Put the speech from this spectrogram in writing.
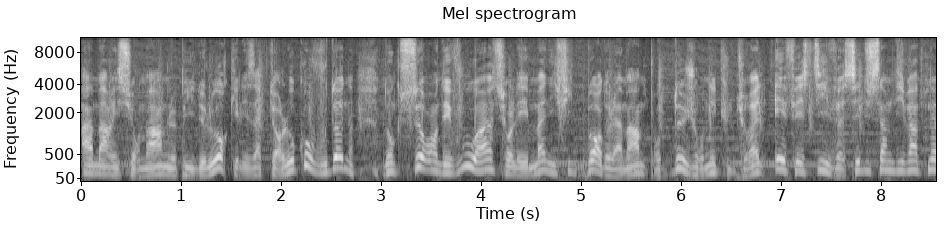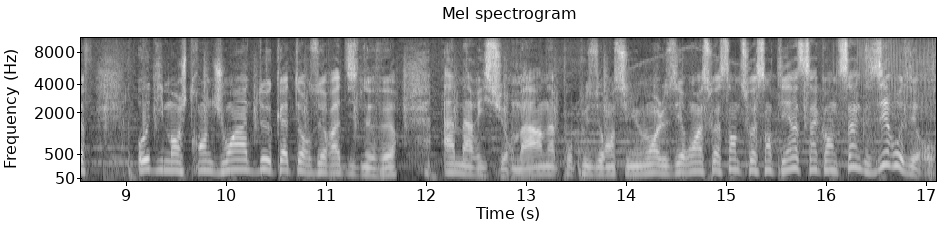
à Marie-sur-Marne, le pays de l'Ourcq et les acteurs locaux vous donnent donc ce rendez-vous hein, sur les magnifiques bords de la Marne pour deux journées culturelles et festives. C'est du samedi 29 au dimanche 30 juin de 14h à 19h à Marie-sur-Marne. Pour plus de renseignements, le 01 60 61 55 00.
